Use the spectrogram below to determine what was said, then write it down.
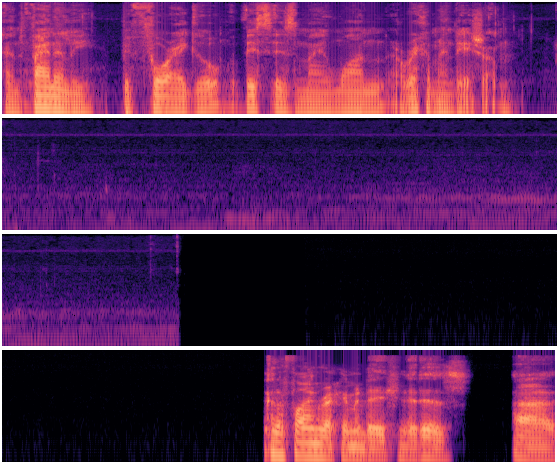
And finally, before I go, this is my one recommendation. And a fine recommendation it is. Uh,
